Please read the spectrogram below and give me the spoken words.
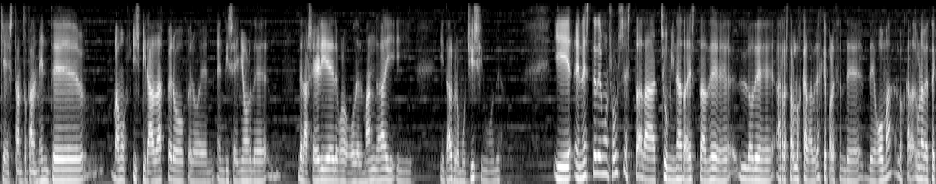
que están totalmente, vamos, inspiradas, pero, pero en, en diseños de, de la serie de, bueno, o del manga y, y, y tal, pero muchísimo, tío. Y en este Demon Souls está la chuminada esta de lo de arrastrar los cadáveres que parecen de, de goma. Los una vez te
